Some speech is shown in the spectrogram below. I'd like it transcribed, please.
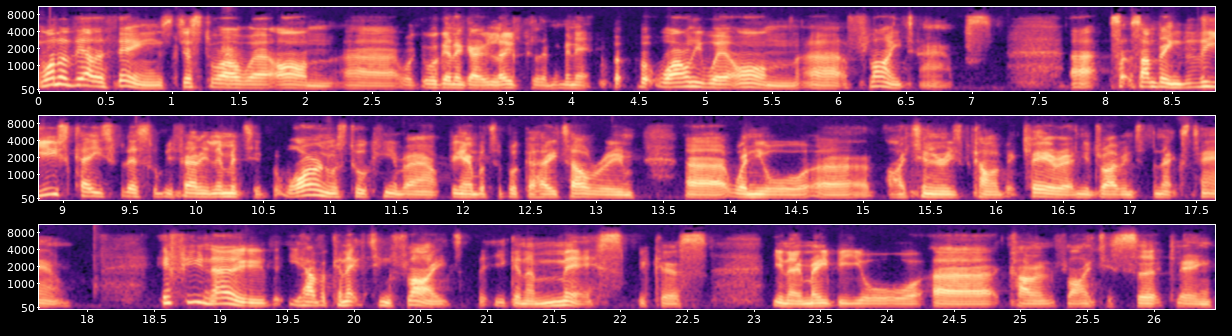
One of the other things, just while we're on, uh, we're, we're going to go local in a minute, but, but while we're on uh, flight apps, uh, so- something, the use case for this will be fairly limited, but Warren was talking about being able to book a hotel room uh, when your uh, itineraries become a bit clearer and you're driving to the next town. If you know that you have a connecting flight that you're going to miss because, you know, maybe your uh, current flight is circling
